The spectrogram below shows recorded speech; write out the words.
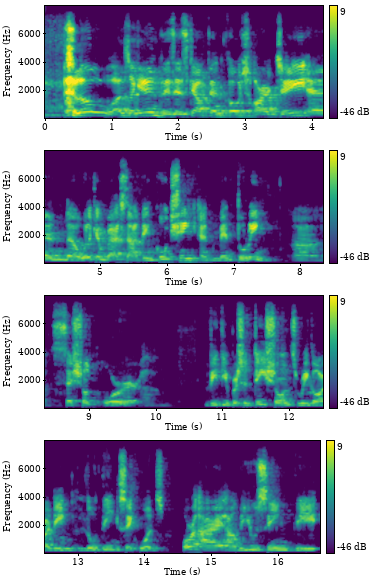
Hello, once again, this is Captain Coach RJ and uh, welcome back sa ating coaching and mentoring uh, session or um, video presentations regarding loading sequence or I am using the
